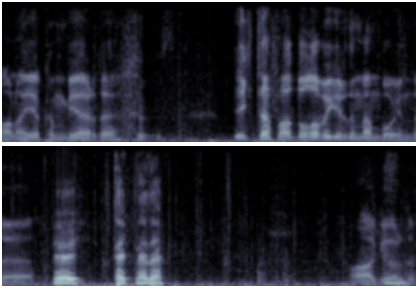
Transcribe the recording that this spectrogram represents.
Bana yakın bir yerde. İlk defa dolaba girdim ben bu oyunda ya. Şey teknede. Aa gördüm.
